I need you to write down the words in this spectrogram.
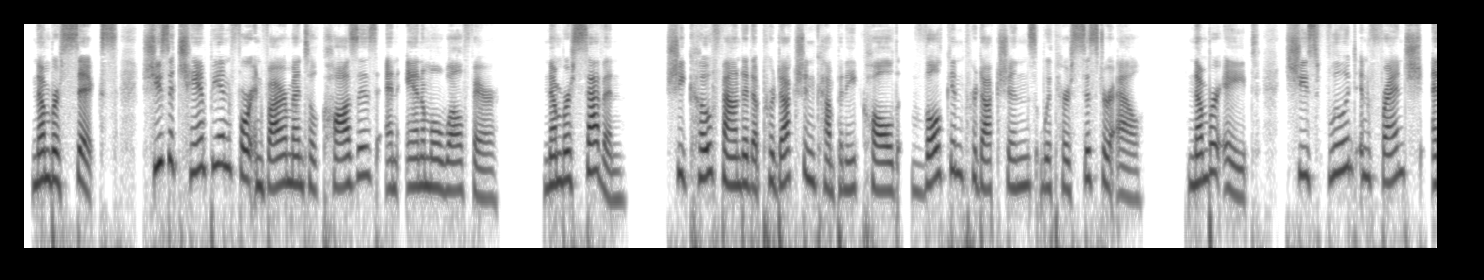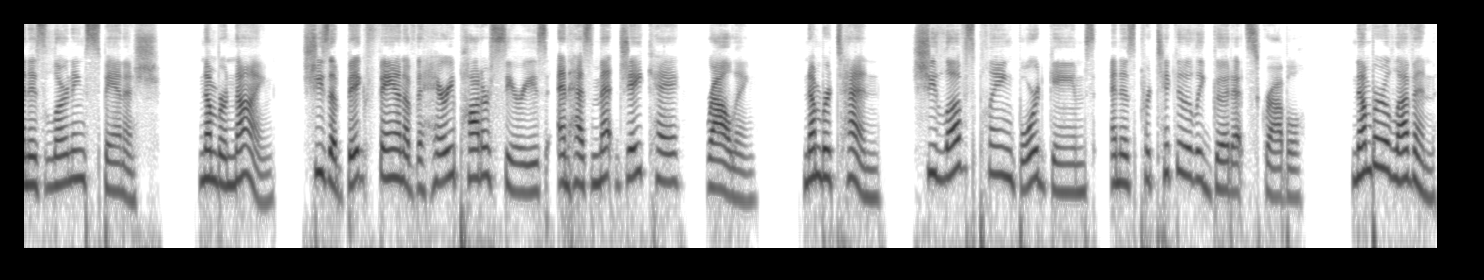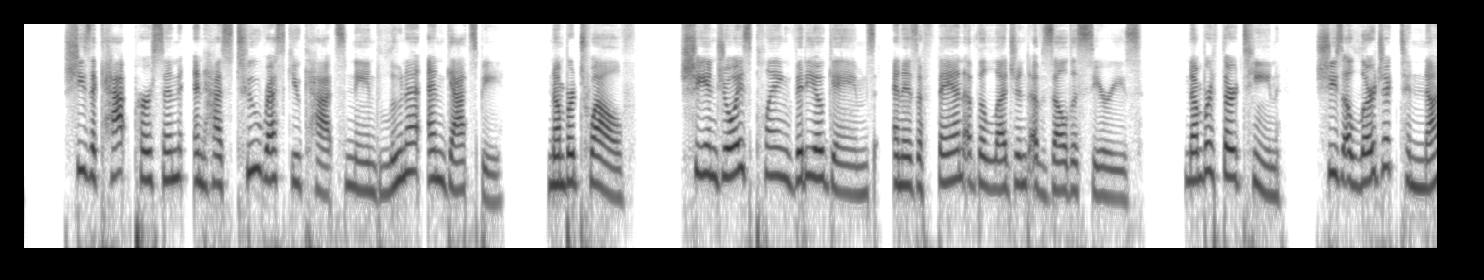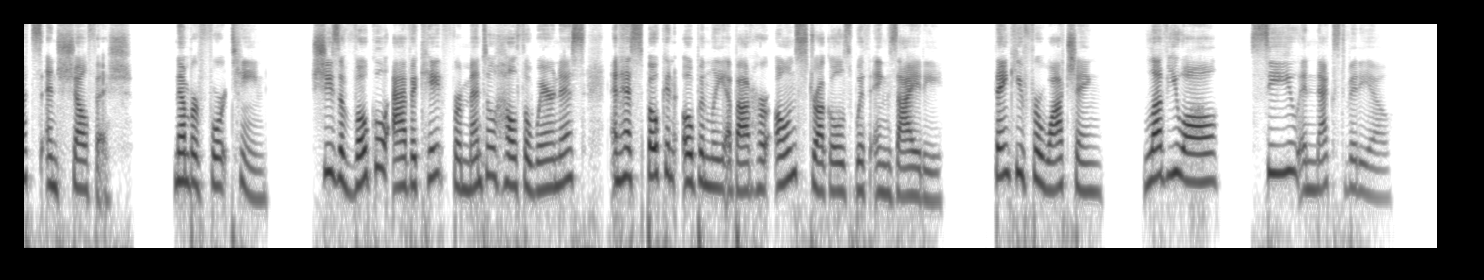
Number 6. She's a champion for environmental causes and animal welfare. Number 7. She co-founded a production company called Vulcan Productions with her sister Elle. Number 8. She's fluent in French and is learning Spanish. Number 9. She's a big fan of the Harry Potter series and has met J.K. Rowling. Number 10. She loves playing board games and is particularly good at Scrabble. Number 11. She's a cat person and has two rescue cats named Luna and Gatsby. Number 12. She enjoys playing video games and is a fan of the Legend of Zelda series. Number 13. She's allergic to nuts and shellfish. Number 14. She's a vocal advocate for mental health awareness and has spoken openly about her own struggles with anxiety. Thank you for watching. Love you all. See you in next video.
